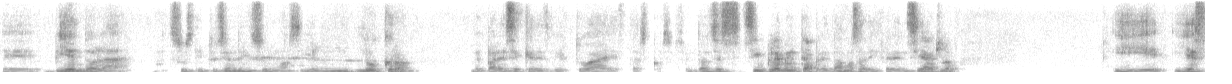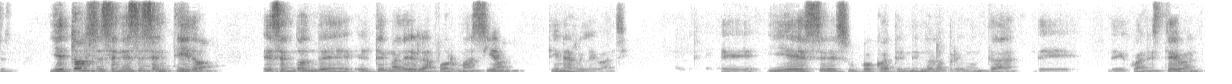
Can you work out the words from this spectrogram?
eh, viendo la sustitución de insumos y el lucro, me parece que desvirtúa estas cosas. Entonces, simplemente aprendamos a diferenciarlo y, y, y entonces, en ese sentido, es en donde el tema de la formación tiene relevancia. Eh, y ese es un poco atendiendo la pregunta de, Juan Esteban,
